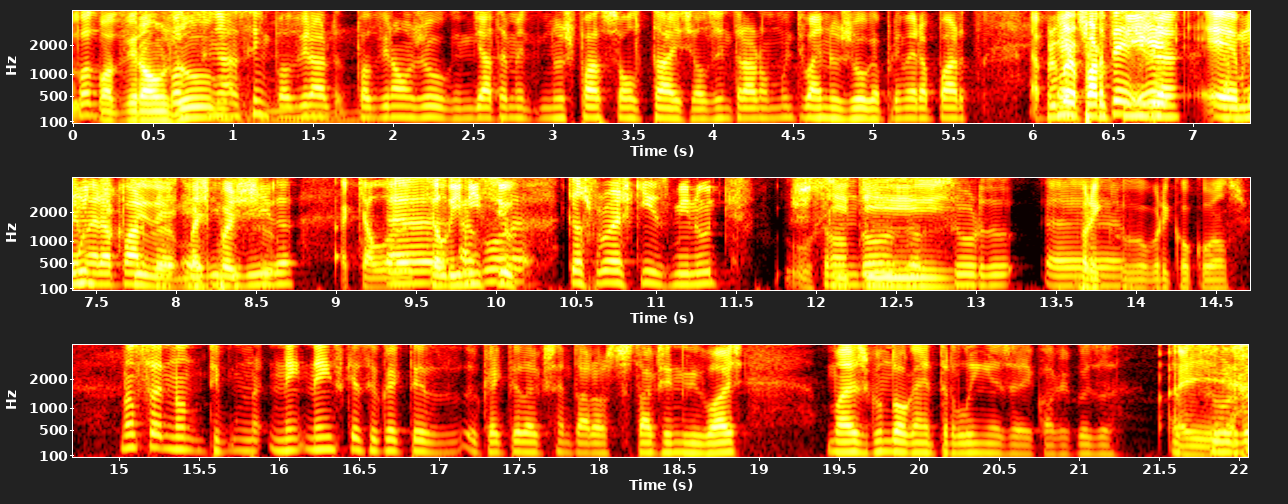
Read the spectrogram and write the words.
Pode- pode, virar um pode jogo. sonhar, sim, pode virar, pode virar um jogo imediatamente nos passos são letais. Eles entraram muito bem no jogo. A primeira parte A primeira é parte é, é, a muito discutida, é, mas depois aquela, Eh, aquele início, agora, aqueles primeiros 15 minutos, o City absurdo. eh, brincou, brincou com eles. Não sei, não, tipo, nem, nem esqueci o que, é que ter, o que é que ter de acrescentar aos destaques individuais, mas Gundogan entre linhas é qualquer coisa absurda.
